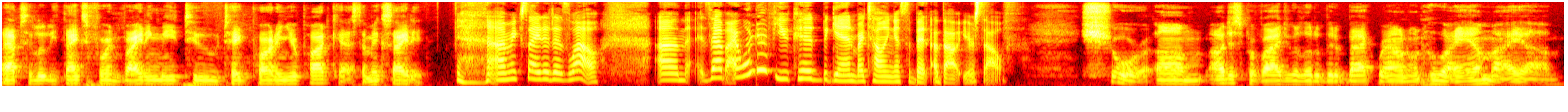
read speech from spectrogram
Absolutely. Thanks for inviting me to take part in your podcast. I'm excited. I'm excited as well. Um, Zeb, I wonder if you could begin by telling us a bit about yourself. Sure. Um, I'll just provide you a little bit of background on who I am. I um,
